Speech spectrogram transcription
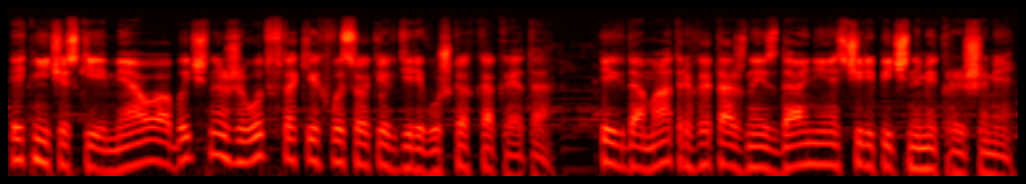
Этнические Мяо обычно живут в таких высоких деревушках, как эта. Их дома – трехэтажные здания с черепичными крышами.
